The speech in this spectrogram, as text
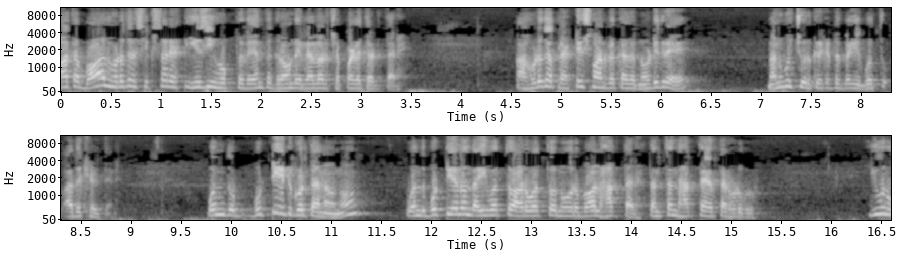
ಆತ ಬಾಲ್ ಹೊಡೆದ್ರೆ ಸಿಕ್ಸರ್ ಎಷ್ಟು ಈಸಿ ಹೋಗ್ತದೆ ಅಂತ ಗ್ರೌಂಡ್ ಎಲ್ಲರೂ ಚಪ್ಪಾಳೆ ತಡ್ತಾರೆ ಆ ಹುಡುಗ ಪ್ರಾಕ್ಟೀಸ್ ಮಾಡಬೇಕಾದ್ರೆ ನೋಡಿದ್ರೆ ನನಗೂ ಚೂರು ಕ್ರಿಕೆಟ್ ಬಗ್ಗೆ ಗೊತ್ತು, ಅದಕ್ಕೆ ಹೇಳ್ತೇನೆ. ಒಂದು ಬುಟ್ಟಿ ಇಟ್ಕೊಡ್ತಾನೆ ಅವನು. ಒಂದು ಬುಟ್ಟಿಯಲ್ಲಿ ಒಂದು ಐವತ್ತು, ಅರವತ್ತು, ನೂರು ಬಾಲ್ ಹಾಕ್ತಾರೆ. ತಂದು ಹಾಕ್ತಾ ಇರ್ತಾರೆ ಹುಡುಗರು. ಇವನು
